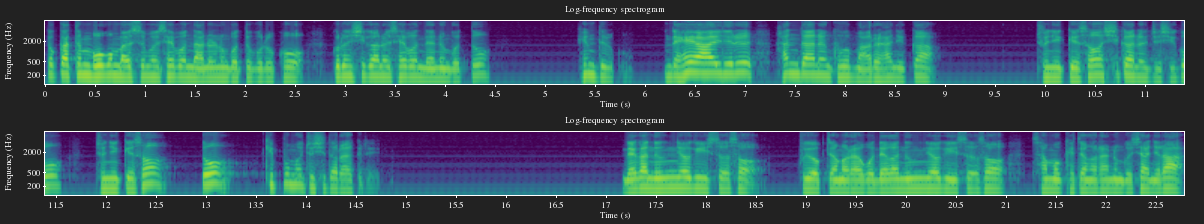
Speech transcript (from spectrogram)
똑같은 복음 말씀을 세 번 나누는 것도 그렇고 그런 시간을 세 번 내는 것도 힘들고. 근데 해야 할 일을 한다는 그 말을 하니까 주님께서 시간을 주시고 주님께서 또 기쁨을 주시더라 그래요. 내가 능력이 있어서 구역장을 하고 내가 능력이 있어서 사목회장을 하는 것이 아니라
